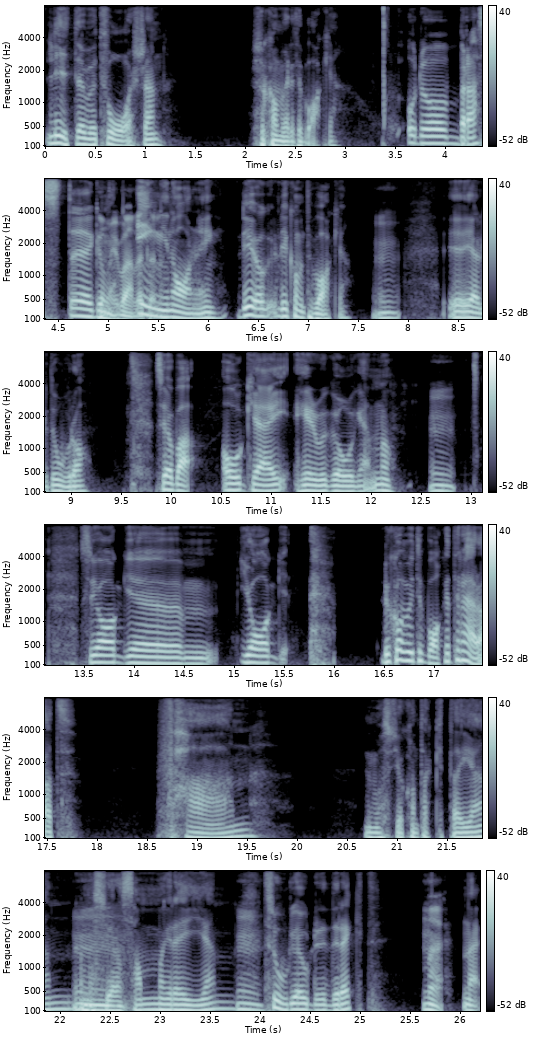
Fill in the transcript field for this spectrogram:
lite över två år sedan så kommer det tillbaka. Och då brast eh, gummibandet? eller? Ingen aning. Det, det kommer tillbaka. Mm. Det är jävligt obra. Så jag bara, okej, here we go again. Mm. Så jag, ehm, jag, då kommer vi tillbaka till det här att fan, nu måste jag kontakta igen, jag måste Mm. göra samma grej igen. Mm. Tror du jag gjorde det direkt? Nej.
